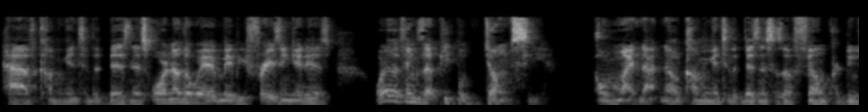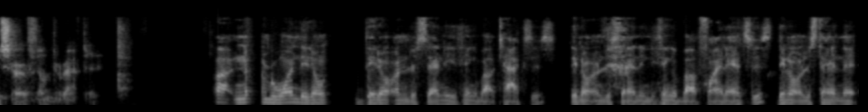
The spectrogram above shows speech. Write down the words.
have coming into the business? Or another way of maybe phrasing it is, what are the things that people don't see or might not know coming into the business as a film producer or film director? Uh, number one, they don't they don't understand anything about taxes. They don't understand anything about finances. They don't understand that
